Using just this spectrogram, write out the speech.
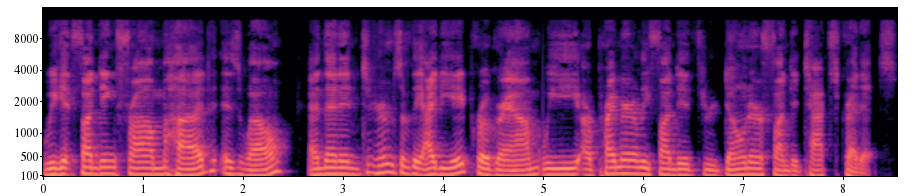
We get funding from HUD as well. And then in terms of the IDA program, we are primarily funded through donor funded tax credits.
